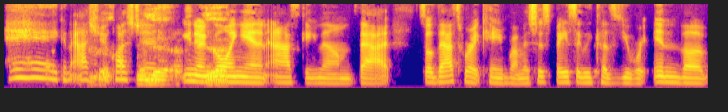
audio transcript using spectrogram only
hey hey can i ask you a question yeah. you know and going in and asking them that so that's where it came from. It's just basically because you were in the,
